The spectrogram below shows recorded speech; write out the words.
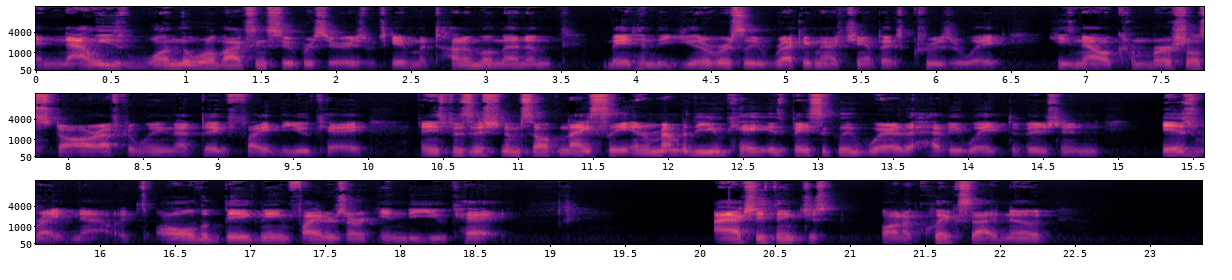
And now he's won the World Boxing Super Series, which gave him a ton of momentum, made him the universally recognized champion at cruiserweight. He's now a commercial star after winning that big fight in the UK, and he's positioned himself nicely. And remember, the UK is basically where the heavyweight division is right now. It's all the big name fighters are in the UK. I actually think, just on a quick side note,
